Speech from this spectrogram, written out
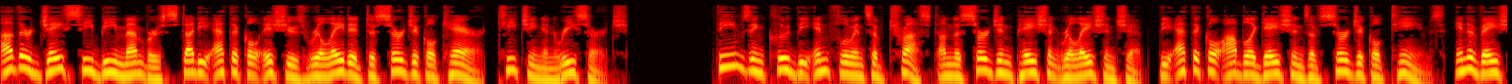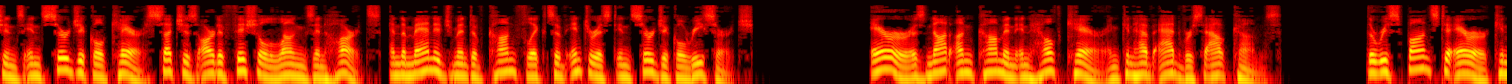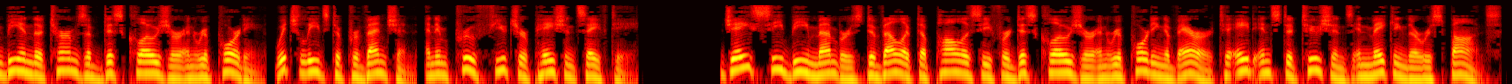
Other JCB members study ethical issues related to surgical care, teaching and research. Themes include the influence of trust on the surgeon-patient relationship, the ethical obligations of surgical teams, innovations in surgical care such as artificial lungs and hearts, and the management of conflicts of interest in surgical research. Error is not uncommon in health care and can have adverse outcomes. The response to error can be in the terms of disclosure and reporting, which leads to prevention, and improve future patient safety. JCB members developed a policy for disclosure and reporting of error to aid institutions in making their response.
